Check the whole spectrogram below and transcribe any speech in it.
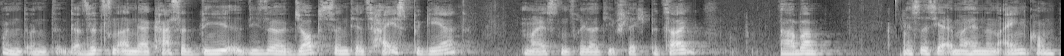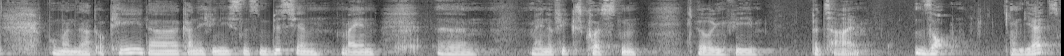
Und, und da sitzen an der Kasse, die, diese Jobs sind jetzt heiß begehrt, meistens relativ schlecht bezahlt. Aber es ist ja immerhin ein Einkommen, wo man sagt, okay, da kann ich wenigstens ein bisschen mein, äh, meine Fixkosten irgendwie bezahlen. So, und jetzt,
